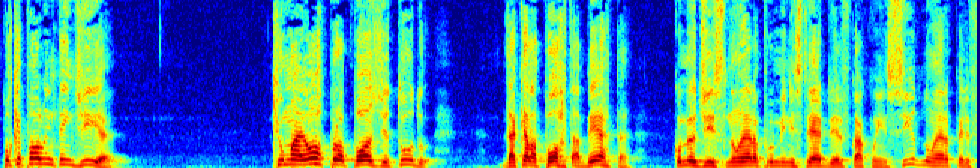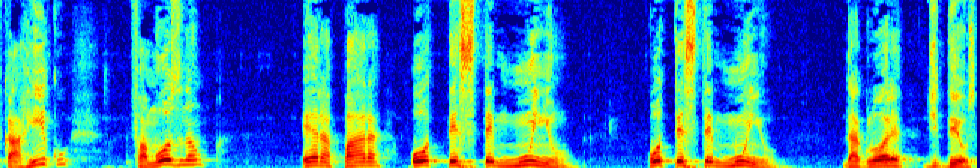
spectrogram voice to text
Porque Paulo entendia que o maior propósito de tudo, daquela porta aberta, como eu disse, não era para o ministério dele ficar conhecido, não era para ele ficar rico, famoso, não. Era para o testemunho o testemunho da glória de Deus.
